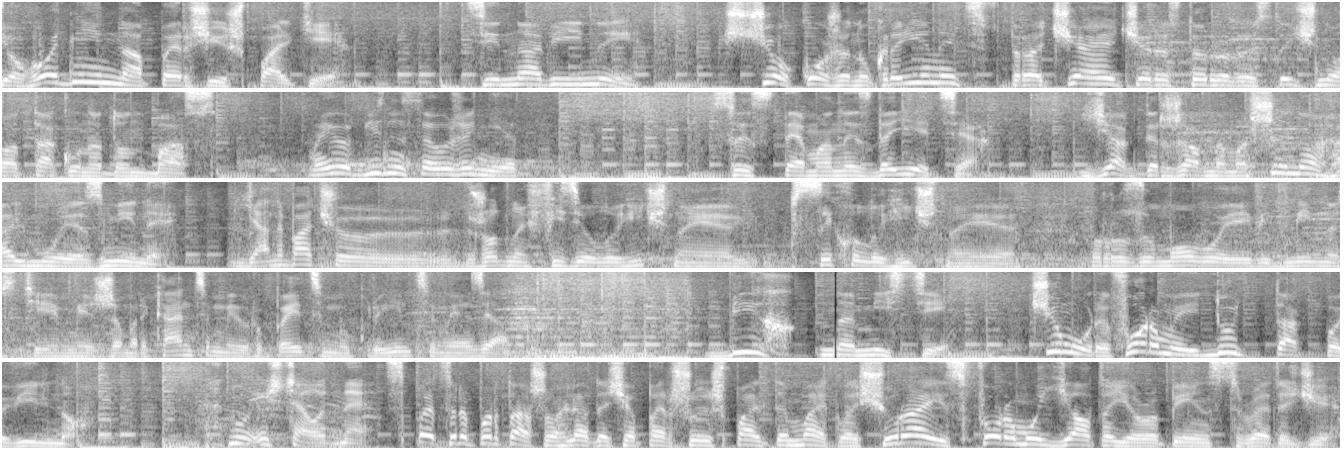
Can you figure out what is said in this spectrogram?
Сьогодні на першій шпальті. Ціна війни. Що кожен українець втрачає через терористичну атаку на Донбас? Моего бизнеса уже нет. Система не здається. Як державна машина гальмує зміни? Я не бачу жодної фізіологічної, психологічної, розумової відмінності між американцями, європейцями, українцями і азіатами. Біг на місці. Чому реформи йдуть так повільно? Ну і ще одне. Спецрепортаж оглядача першої шпальти Майкла Щура із форуму Ялта European Strategy.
